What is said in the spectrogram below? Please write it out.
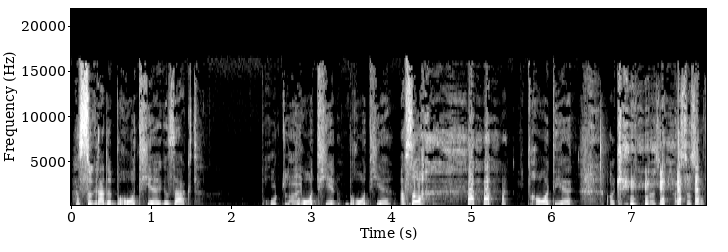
Hast du gerade Brot hier gesagt? Brotleib. Brot hier, Brot hier. Ach so. Brot hier. Okay. Was? Heißt das auf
